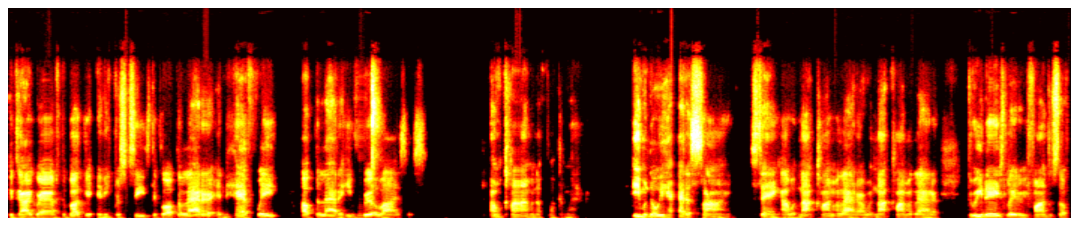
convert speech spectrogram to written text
the guy grabs the bucket and he proceeds to go up the ladder. And halfway up the ladder, he realizes, I'm climbing a fucking ladder. Even though he had a sign saying, I would not climb a ladder, I would not climb a ladder. Three days later, he finds himself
